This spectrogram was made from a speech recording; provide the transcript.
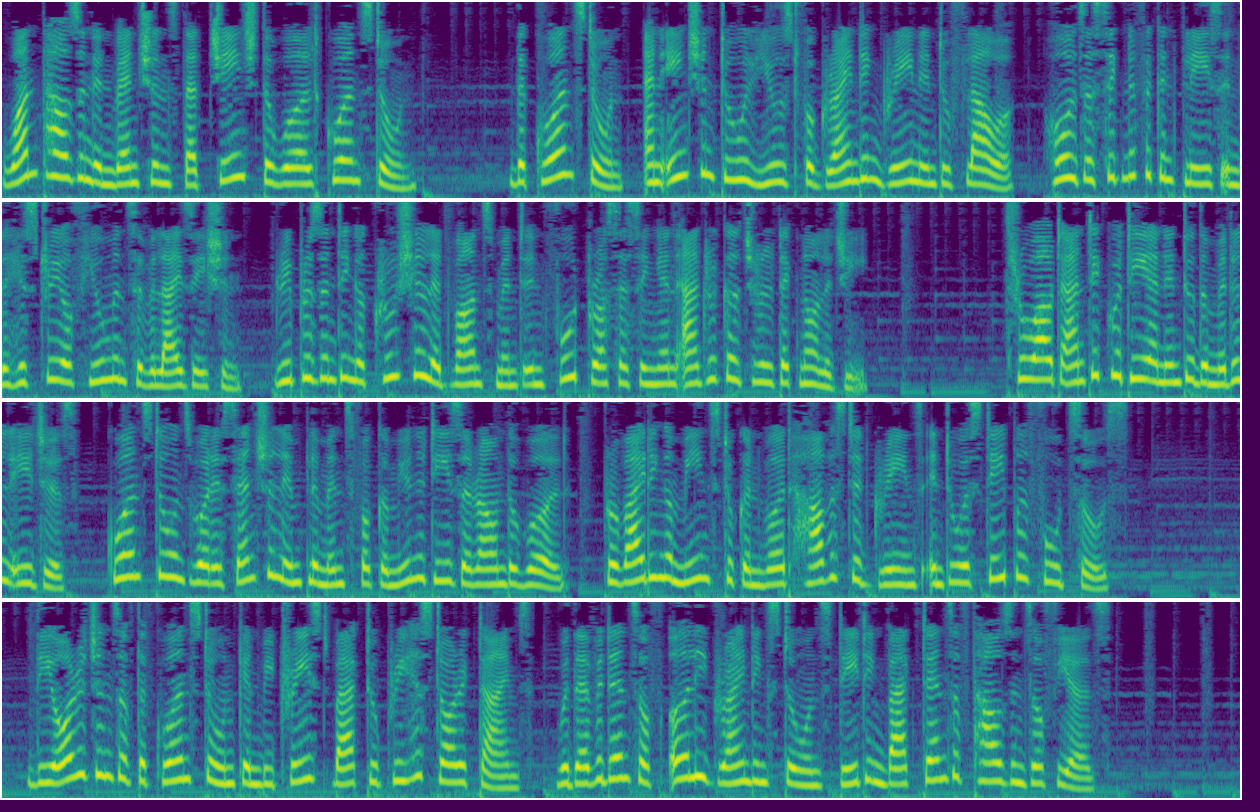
1000 Inventions That Changed the World Quernstone. The quernstone, an ancient tool used for grinding grain into flour, holds a significant place in the history of human civilization, representing a crucial advancement in food processing and agricultural technology. Throughout antiquity and into the Middle Ages, quernstones were essential implements for communities around the world, providing a means to convert harvested grains into a staple food source. The origins of the quernstone can be traced back to prehistoric times, with evidence of early grinding stones dating back tens of thousands of years.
